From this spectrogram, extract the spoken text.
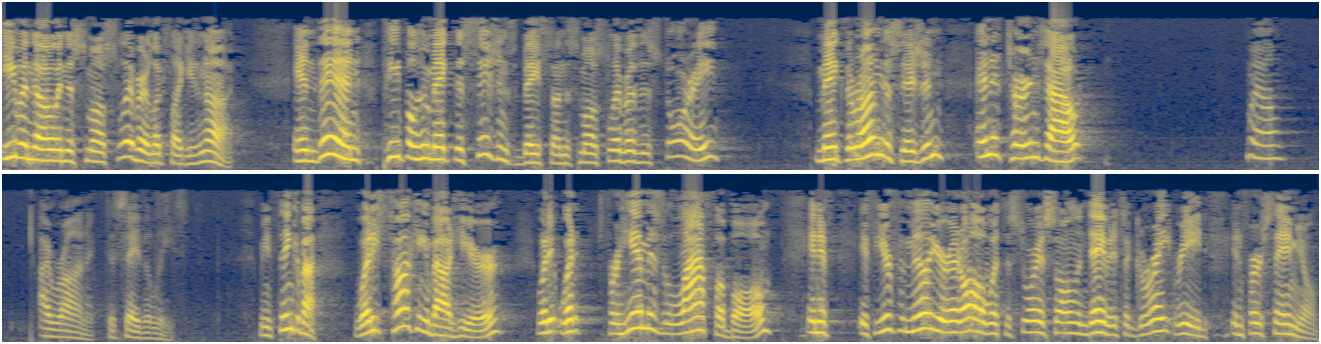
Even though in the small sliver it looks like he's not. And then people who make decisions based on the small sliver of the story make the wrong decision and it turns out well, ironic to say the least. I mean, think about what he's talking about here. What, it, what for him is laughable. And if, if you're familiar at all with the story of Saul and David, it's a great read in 1 Samuel.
